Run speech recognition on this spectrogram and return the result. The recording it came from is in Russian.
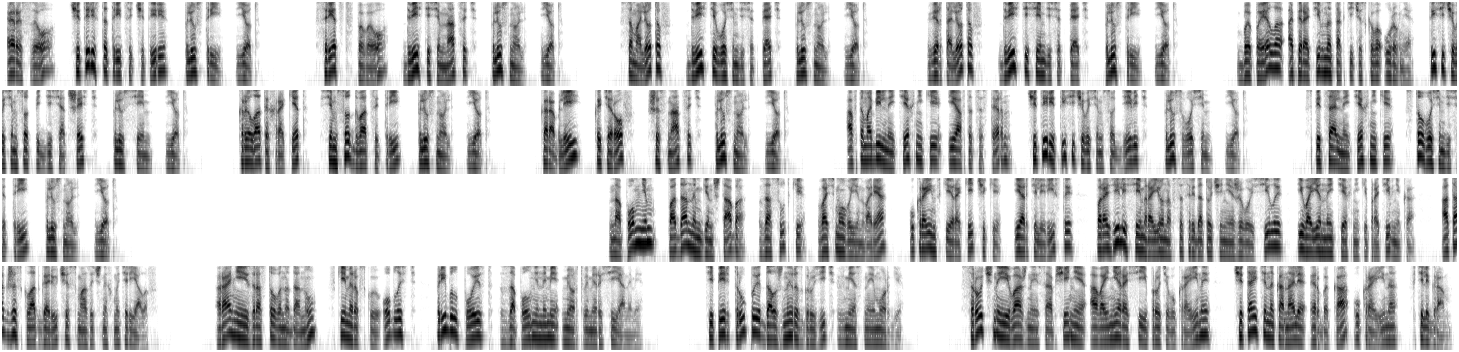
РСЗО 434 плюс 3 йод. Средств ПВО 217 плюс 0 йод. Самолетов 285 плюс 0 йод. Вертолетов 275 плюс 3 йод. БПЛа оперативно-тактического уровня 1856 плюс 7 йод. Крылатых ракет 723 плюс 0 йод кораблей, катеров 16 плюс 0 йод. Автомобильной техники и автоцистерн 4809 плюс 8 йод. Специальной техники 183 плюс 0 йод. Напомним, по данным Генштаба, за сутки 8 января украинские ракетчики и артиллеристы поразили семь районов сосредоточения живой силы и военной техники противника, а также склад горюче-смазочных материалов. Ранее из Ростова-на-Дону в Кемеровскую область прибыл поезд с заполненными мертвыми россиянами. Теперь трупы должны разгрузить в местные морги. Срочные и важные сообщения о войне России против Украины читайте на канале РБК Украина в Телеграм.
